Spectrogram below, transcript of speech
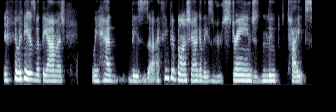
when he was with the Amish. We had these, uh, I think they're Balenciaga, these strange looped tights,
